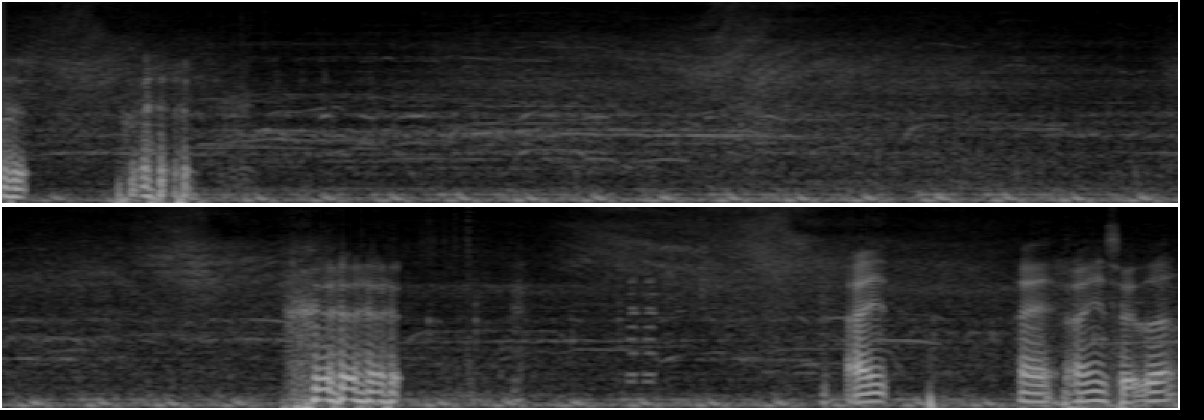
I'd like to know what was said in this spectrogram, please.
I, I, I didn't say that.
